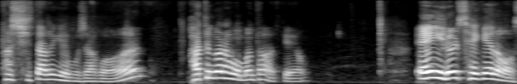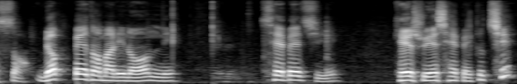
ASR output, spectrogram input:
다시 다르게 해보자고. 같은 걸 한 번만 더 할게요. A를 세개 넣었어. 몇 배 더 많이 넣었니? 세 배지. 개수의 세 배, 그치?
